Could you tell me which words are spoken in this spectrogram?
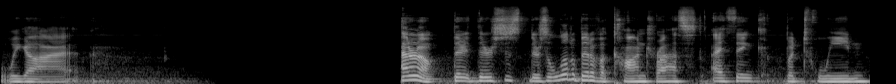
We got I don't know. There there's just there's a little bit of a contrast I think between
